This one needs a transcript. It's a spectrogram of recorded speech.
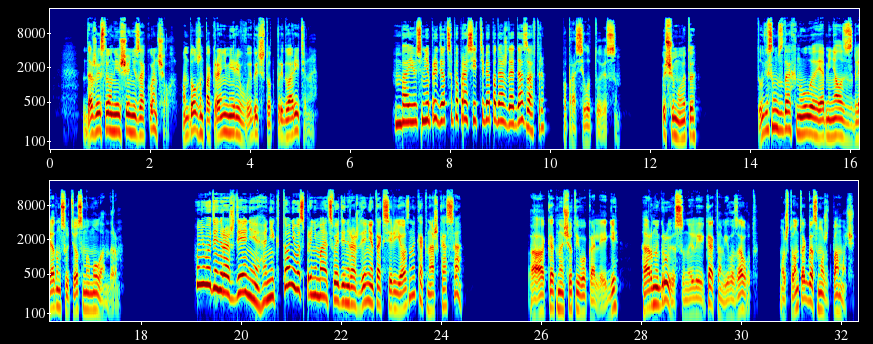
«Даже если он еще не закончил, он должен, по крайней мере, выдать что-то предварительное». «Боюсь, мне придется попросить тебя подождать до завтра», — попросила Тувисон. «Почему это?» Тувисон вздохнула и обменялась взглядом с Утесом и Муландером. «У него день рождения, а никто не воспринимает свой день рождения так серьезно, как наш коса». «А как насчет его коллеги?» Арне Грувисон, или как там его зовут? Может, он тогда сможет помочь?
